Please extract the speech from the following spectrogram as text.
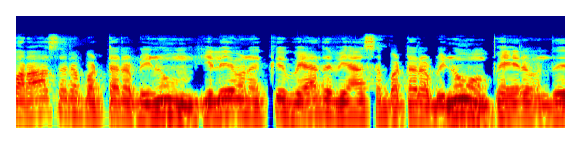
பராசர பட்டர் அப்படின்னும் இளையவனுக்கு வேத வியாச பட்டர் அப்படின்னும் பெயரை வந்து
